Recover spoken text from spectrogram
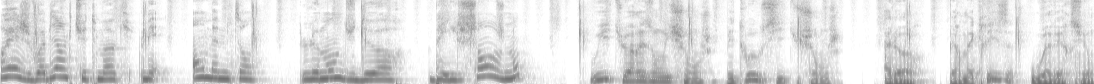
Ouais, je vois bien que tu te moques, mais en même temps, le monde du dehors, bah il change, non? Oui, tu as raison, il change, mais toi aussi tu changes. Alors, permacrise ou aversion?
